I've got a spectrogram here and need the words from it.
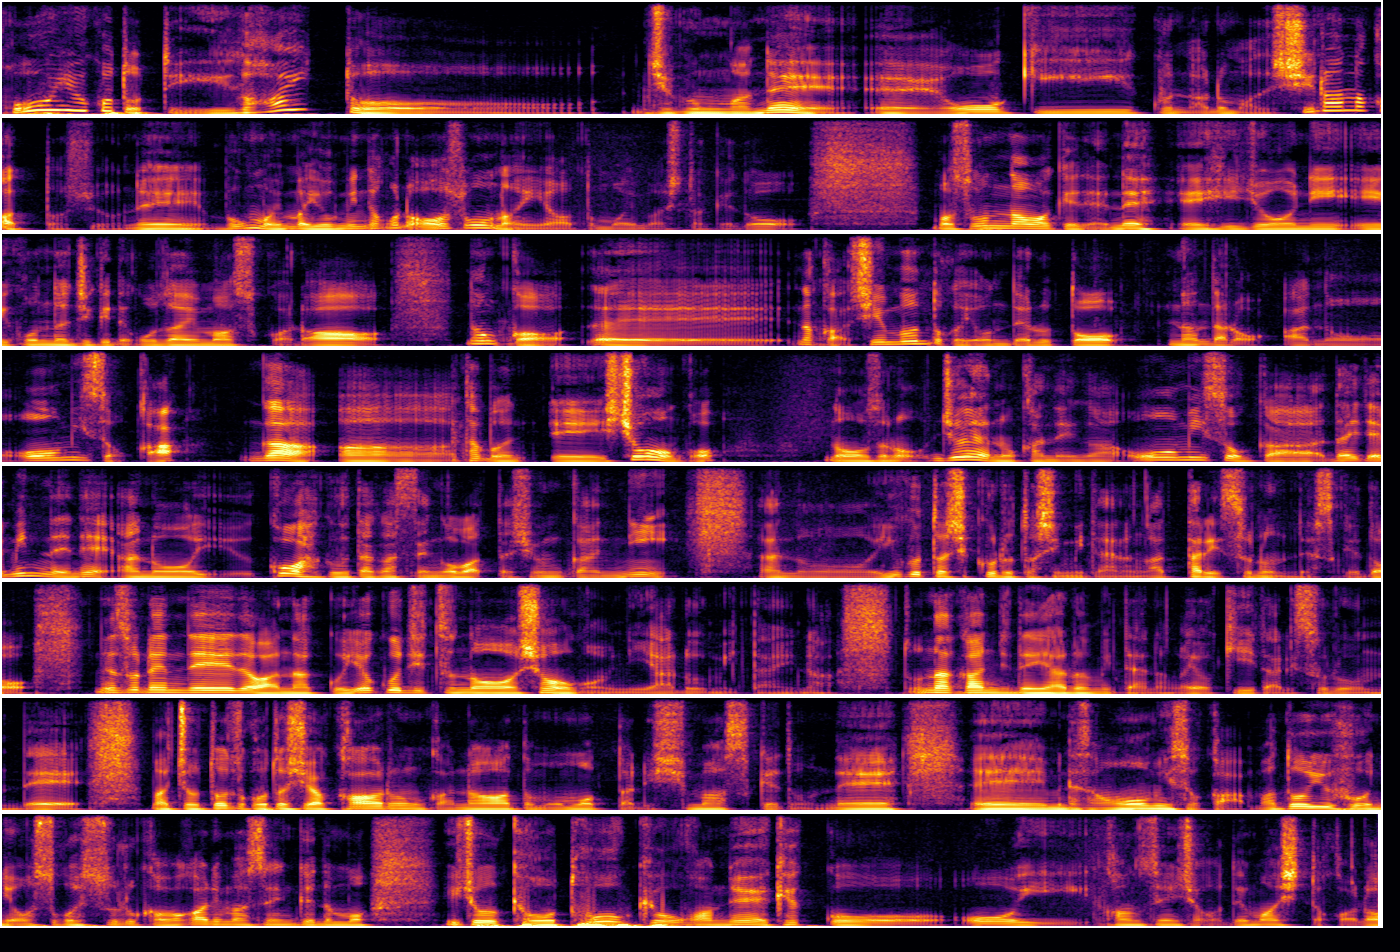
こういうことって意外と自分がね、えー、大きくなるまで知らなかったですよね。僕も今読みながら、あそうなんやと思いましたけど、まあそんなわけでね、えー、非常に、こんな時期でございますから、なんか、えー、なんか新聞とか読んでると、なんだろう、あの、大晦日が、あ多分、えー、正午、のその除夜の鐘が大晦日大体みんなねあの紅白歌合戦が終わった瞬間にあの行く年来る年みたいなのがあったりするんですけどでそれでではなく翌日の正午にやるみたいなそんな感じでやるみたいなのがよく聞いたりするんでまあちょっとずつ今年は変わるんかなとも思ったりしますけどね、えー、皆さん大晦日、まあ、どういう風にお過ごしするか分かりませんけども一応今日東京がね結構多い感染者が出ましたしたから、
